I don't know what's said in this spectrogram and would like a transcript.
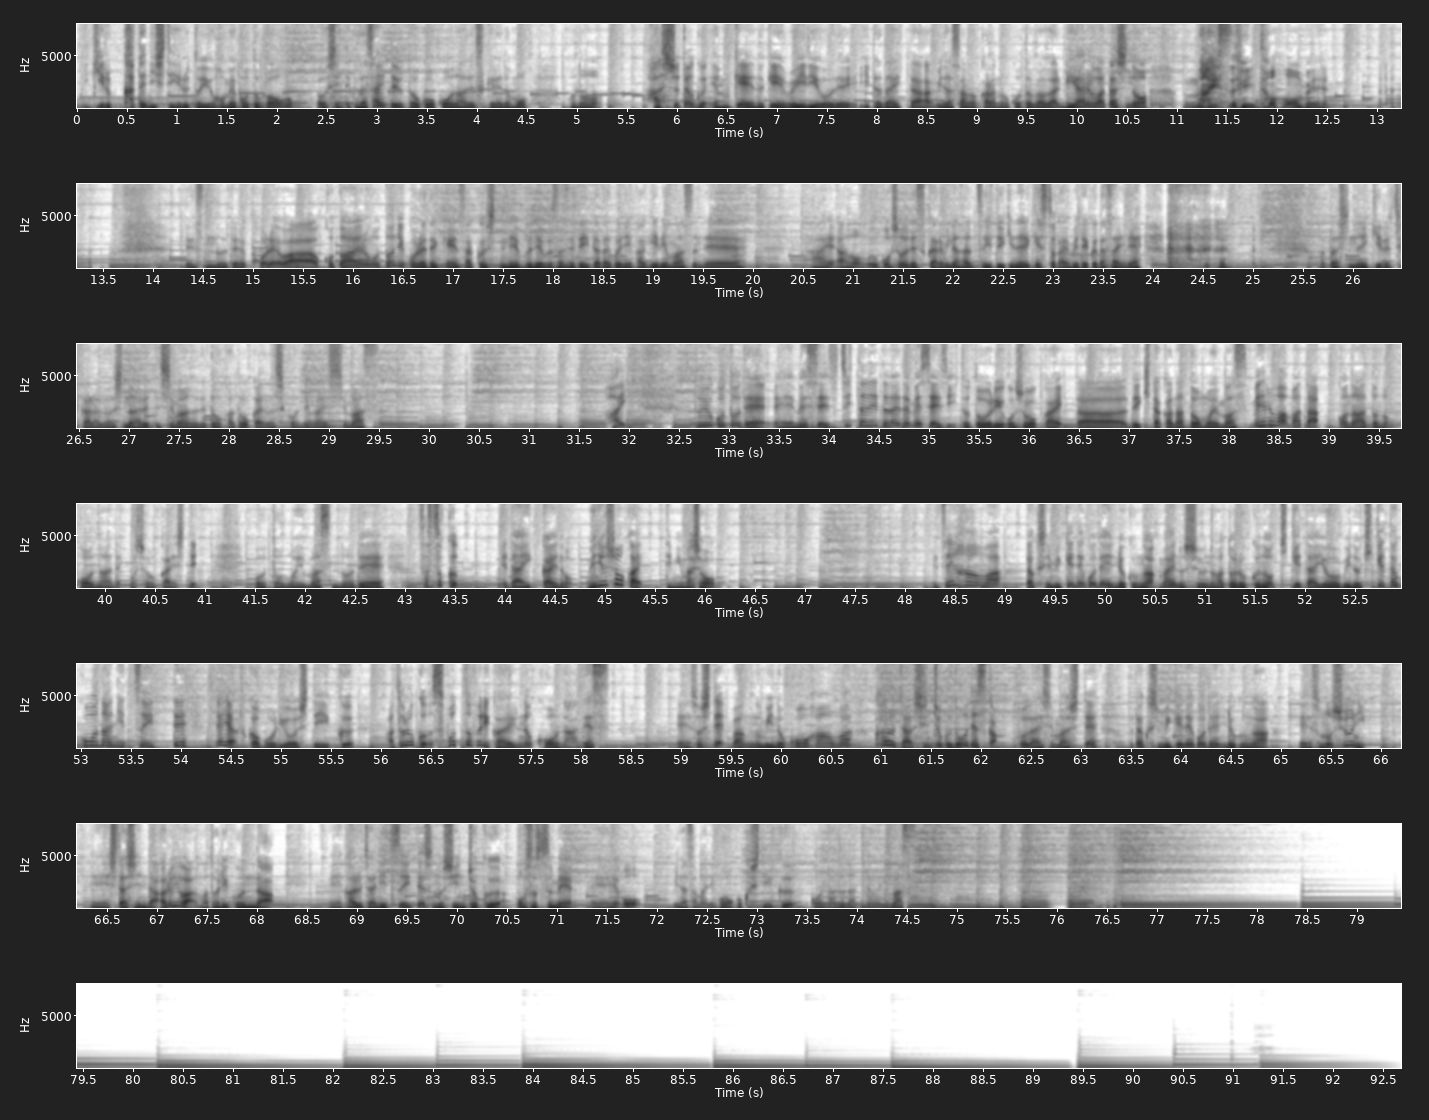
生きる糧にしているという褒め言葉を教えてくださいという投稿コーナーですけれどもこのハッシュタグ MKNK ラディオでいただいた皆様からのお言葉がリアル私のマイスイート方面ですのでこれは答えるごとにこれで検索してネブネブさせていただくに限りますね。はい、あの5章ですから皆さんツイートいきなり消すとかやめてくださいね私の生きる力が失われてしまうのでどうかどうかよろしくお願いします。はい。ということで、えー、メッセージツイッターでいただいたメッセージ一通りご紹介できたかなと思います。メールはまたこの後のコーナーでご紹介していこうと思いますので早速第1回のメニュー紹介いってみましょう。前半は私三毛猫電力が前の週のアトロクの聞けた曜日の聞けたコーナーについてやや深掘りをしていくアトロクスポット振り返りのコーナーです、えー、そして番組の後半はカルチャー進捗どうですか？と題しまして私三毛猫電力が、えー、その週に、えー、親しんだあるいは、まあ、取り組んだ、えー、カルチャーについてその進捗おすすめ、えー、を皆様にご報告していくコーナーとなっております。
